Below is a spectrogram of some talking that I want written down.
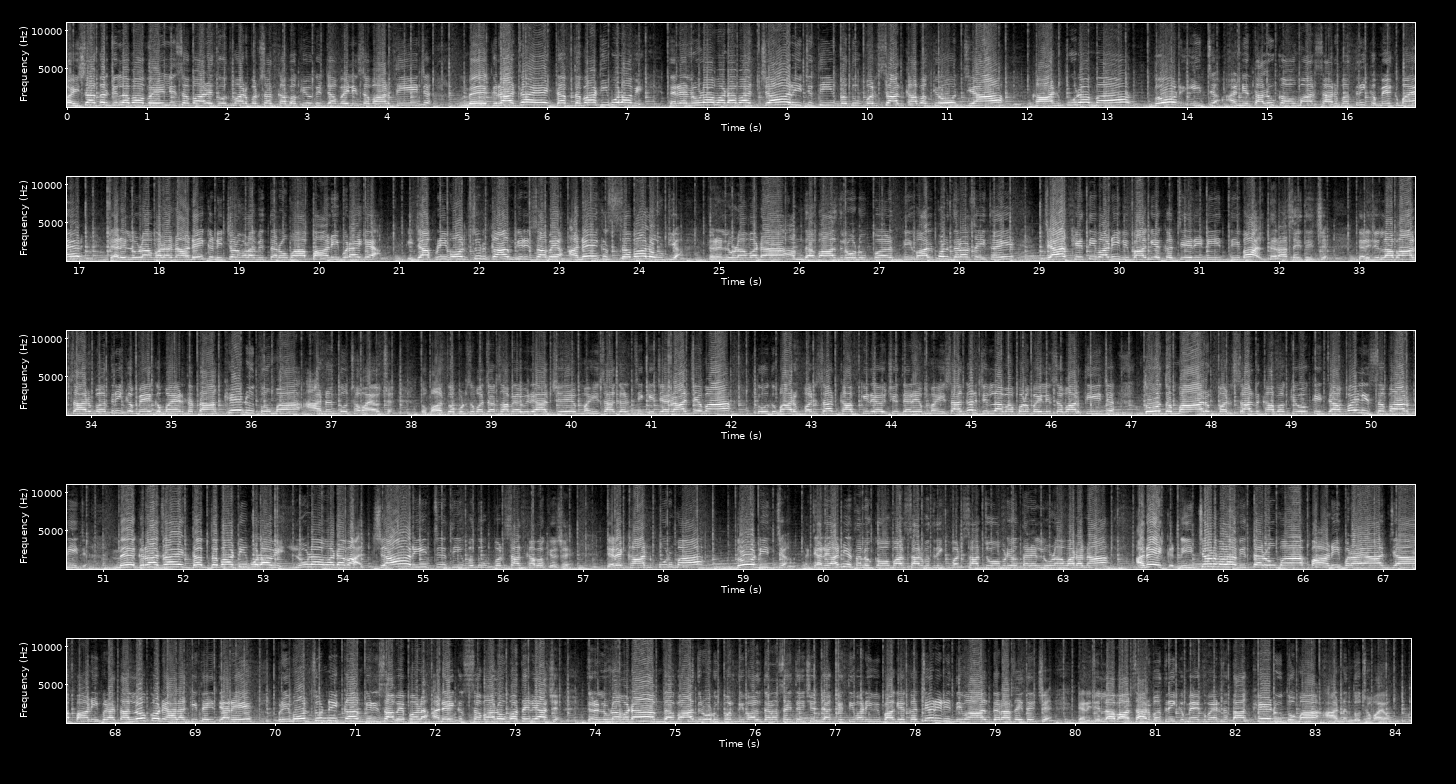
મહીસાગર જિલ્લામાં વહેલી સવારે ધોધમાર વરસાદ. ખાબક્યો કે જ્યાં વહેલી સવારથી જ મેઘરાજાએ ધબધબાટી બોલાવી. ત્યારે લુણાવાડામાં ચાર ઇંચથી વધુ વરસાદ. ખાબક્યો જ્યાં ખાનપુરામાં દોઢ ઇંચ. અન્ય તાલુકાઓમાં સાર્વત્રિક મેઘમહેર. ત્યારે લુણાવાડાના અનેક નીચાણવાળા વિસ્તારોમાં પાણી ભરાઈ ગયા. કે જ્યાં પ્રી મોન્સૂન કામગીરી સામે અનેક સવાલો ઉઠ્યા. ત્યારે લુણાવાડા અમદાવાદ રોડ ઉપર દિવાલ પણ ધરાશયી થઈ. જ્યાં ખેતીવાડી વિભાગીય કચેરીની દિવાલ ધરાશયી થઈ છે. ત્યારે જિલ્લામાં સાર્વત્રિક મેઘમહેર થતા ખેડૂતોમાં આનંદો છવાયો છે. તો મહત્વપૂર્ણ સમાચાર સામે આવી રહ્યા છે. મહીસાગરથી કે જે રાજ્યમાં ધોધમાર વરસાદ ખાબકી રહ્યો છે ત્યારે મહીસાગર જિલ્લામાં પણ વહેલી સવારથી જ ધોધમાર વરસાદ ખાબક્યો કે જ્યાં વહેલી સવારથી જ મેઘરાજાએ ધબધબાટી બોલાવી. લુણાવાડામાં ચાર ઇંચથી વધુ વરસાદ ખાબક્યો છે. ત્યારે ખાનપુરમાં દોઢ ઇંચ. જ્યારે અન્ય તાલુકાઓમાં સાર્વત્રિક વરસાદ જોવા મળ્યો, ત્યારે લુણાવાડાના અનેક નીચાણવાળા વિસ્તારોમાં પાણી ભરાયા. જ્યાં પાણી ભરાતા લોકોને હાલાકી થઈ ત્યારે પ્રી કામગીરી સામે પણ અનેક સવાલો ઊભા થઈ રહ્યા છે. ત્યારે લુણાવાડા, અમદાવાદ રોડ ઉપર દિવાલ ધરાશયી થઈ છે, જ્યાં ખેતીવાડી વિભાગીય કચેરીની દિવાલ ધરાશયી થઈ છે. ત્યારે જિલ્લામાં સાર્વત્રિક મેઘમહેર થતા ખેડૂતોમાં આનંદો છવાયો.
